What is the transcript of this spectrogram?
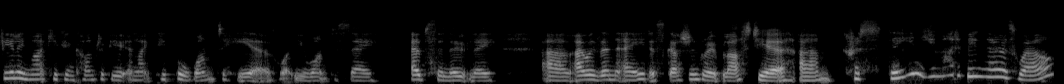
feeling like you can contribute and like people want to hear what you want to say. Absolutely. Um, I was in a discussion group last year. Um, Christine, you might have been there as well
